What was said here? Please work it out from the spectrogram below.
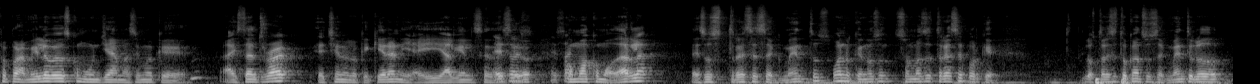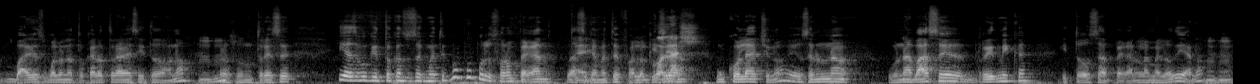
pero para mí lo veo es como un jam, así como que ahí está el track, échenle lo que quieran y ahí alguien se decidió es, cómo acomodarla. Esos 13 segmentos, bueno, que no son, son más de 13 porque los 13 tocan su segmento y luego varios vuelven a tocar otra vez y todo, ¿no? Ujú. Pero son 13 y es como que tocan su segmento y pum, pum, pum, los fueron pegando. Básicamente fue lo que collage. hicieron. Un collage, ¿no? Ellos eran una, una base rítmica y todos pegaron la melodía, ¿no? Ujú.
